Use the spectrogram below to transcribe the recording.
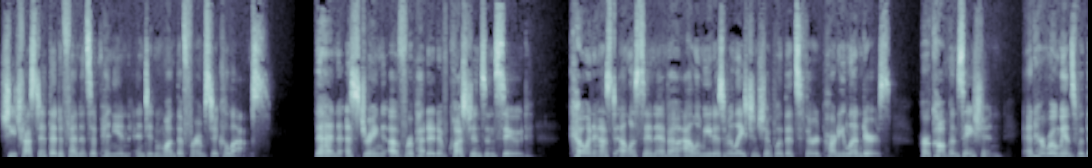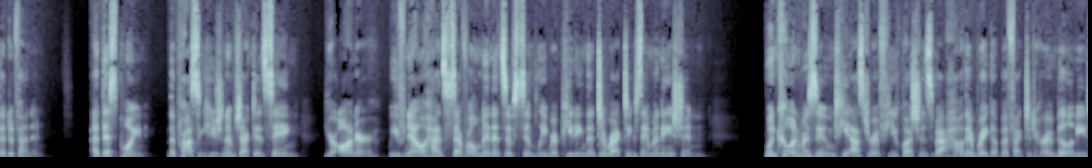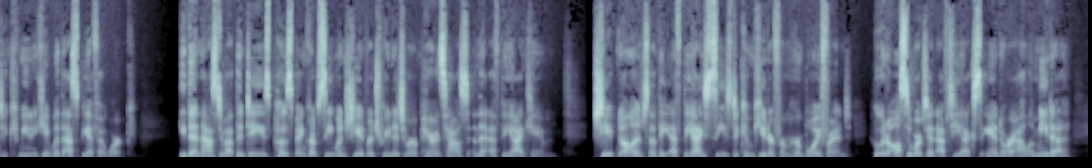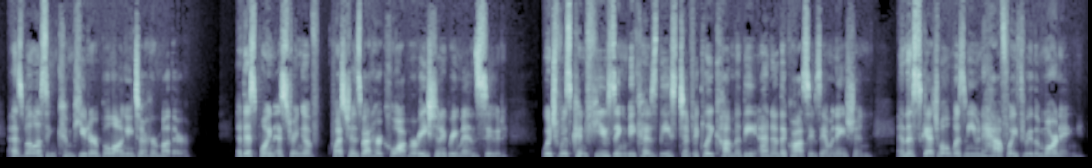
she trusted the defendant's opinion and didn't want the firms to collapse. Then a string of repetitive questions ensued. Cohen asked Ellison about Alameda's relationship with its third party lenders, her compensation, and her romance with the defendant. At this point, the prosecution objected, saying, Your Honor, we've now had several minutes of simply repeating the direct examination. When Cohen resumed, he asked her a few questions about how their breakup affected her ability to communicate with SBF at work. He then asked about the days post bankruptcy when she had retreated to her parents' house and the FBI came. She acknowledged that the FBI seized a computer from her boyfriend, who had also worked at FTX and or Alameda, as well as a computer belonging to her mother. At this point, a string of questions about her cooperation agreement ensued, which was confusing because these typically come at the end of the cross examination and the schedule wasn't even halfway through the morning.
